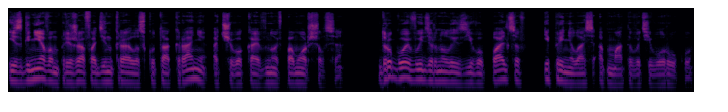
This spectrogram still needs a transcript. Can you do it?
и с гневом, прижав один край лоскута к ране, отчего Кай вновь поморщился, другой выдернула из его пальцев и принялась обматывать его руку.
